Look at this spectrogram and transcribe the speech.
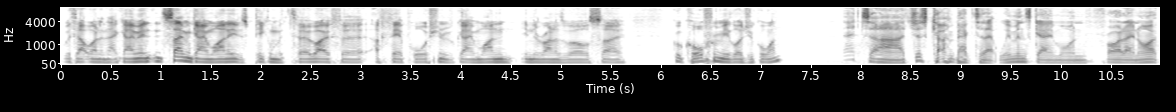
with that one in that game. And, same in game one, he was picking with Turbo for a fair portion of game one in the run as well. So good call from you, logical one. That's uh, just going back to that women's game on Friday night,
